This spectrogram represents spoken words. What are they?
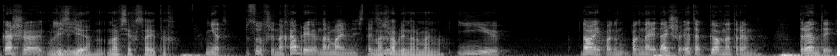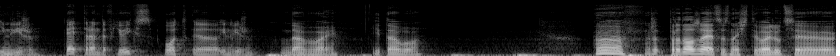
каша. и- Везде, на всех сайтах. Нет, слушай, на Хабре нормальные статьи. На Хабре нормально. И давай, пог- погнали дальше. Это говнотренды. Тренды InVision. 5 трендов UX от э, InVision. Давай. Итого. А, продолжается, значит, эволюция э,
